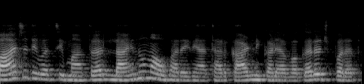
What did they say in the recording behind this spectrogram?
પાંચ દિવસથી માત્ર લાઈનોમાં ઊભા રહીને આધાર કાર્ડ નીકળ્યા વગર જ પરત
